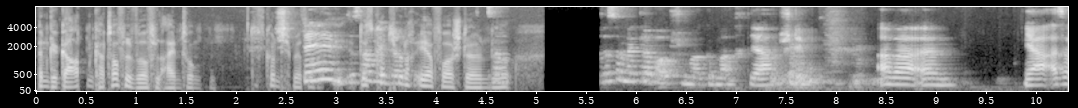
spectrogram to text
einen gegarten Kartoffelwürfel eintunken. Das könnte ich mir, Stimmt, so, das das könnte ich mir noch eher vorstellen. Das Ja. haben- Das haben wir, glaube ich, auch schon mal gemacht. Ja, stimmt. Aber ähm, ja, also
